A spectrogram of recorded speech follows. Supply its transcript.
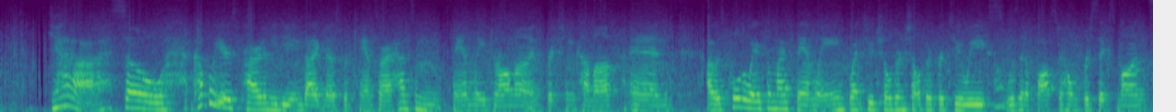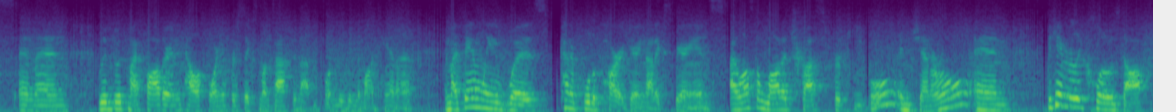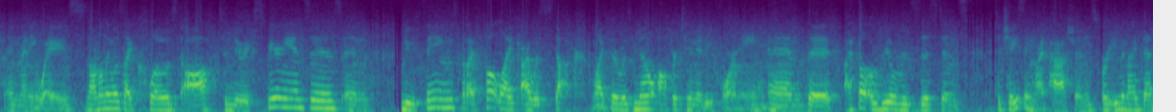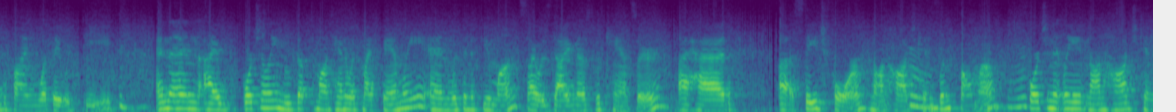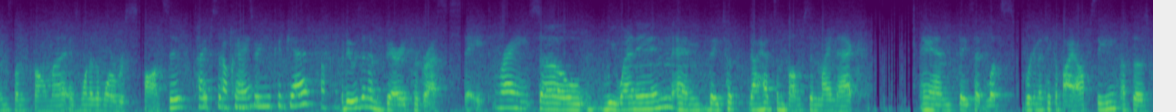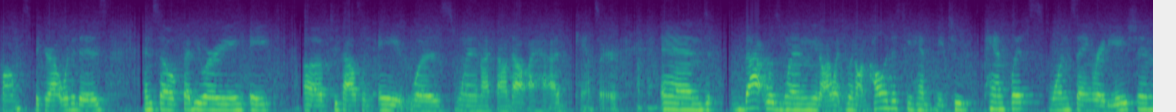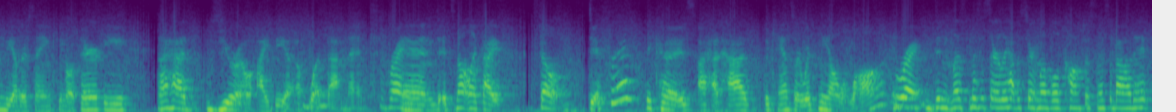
Yeah, so a couple years prior to me being diagnosed with cancer, I had some family drama and friction come up, and I was pulled away from my family, went to a children's shelter for two weeks, oh. was in a foster home for six months, and then lived with my father in California for six months after that before moving to Montana. And my family was kind of pulled apart during that experience. I lost a lot of trust for people in general, and became really closed off in many ways. Not only was I closed off to new experiences and new things, but I felt like I was stuck. Like there was no opportunity for me, and that I felt a real resistance to chasing my passions or even identifying what they would be. Mm-hmm. And then I fortunately moved up to Montana with my family, and within a few months, I was diagnosed with cancer. I had uh, stage four non-Hodgkin's lymphoma. Fortunately, non-Hodgkin's lymphoma is one of the more responsive types of Okay. cancer you could get, Okay. but it was in a very progressed state. Right. So we went in and they took, I had some bumps in my neck and they said, let's, we're going to take a biopsy of those bumps, figure out what it is. And so February 8th of 2008 was when I found out I had cancer. And that was when, you know, I went to an oncologist. He handed me two pamphlets, one saying radiation, the other saying chemotherapy. And I had zero idea of what mm-hmm. that meant. Right. And it's not like I felt different because I had had the cancer with me all along. Right. Didn't necessarily have a certain level of consciousness about it.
